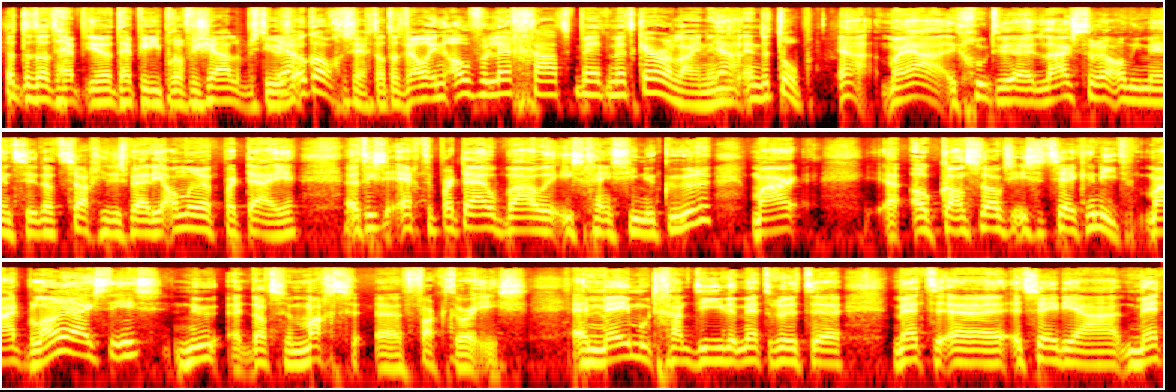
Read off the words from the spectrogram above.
Dat, dat, heb je, dat heb je die provinciale bestuurders ook al gezegd. Dat het wel in overleg gaat met, met Caroline en, en de top. Ja, maar ja, goed, uh, luisteren al die mensen. Dat zag je dus bij die andere partijen. Het is echt, de partij opbouwen is geen sinecure. Maar uh, ook kansloos is het zeker niet. Maar het belangrijkste is nu uh, dat ze machtsfactor is. En mee moet gaan dealen met Rutte, met het CDA, met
